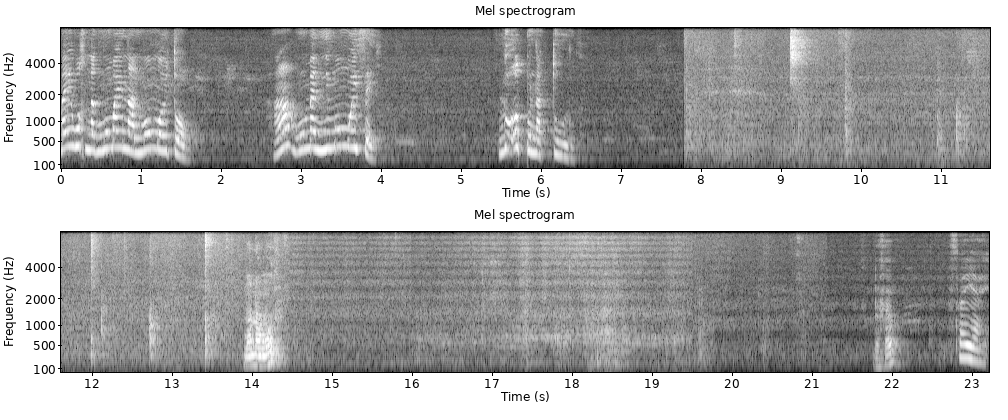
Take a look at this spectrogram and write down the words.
may wax nag mu may naan moom mooy togg ah mu mel ni moom mooy sëy lu ëpp nag tuuru mon amour lu xew sa yaay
